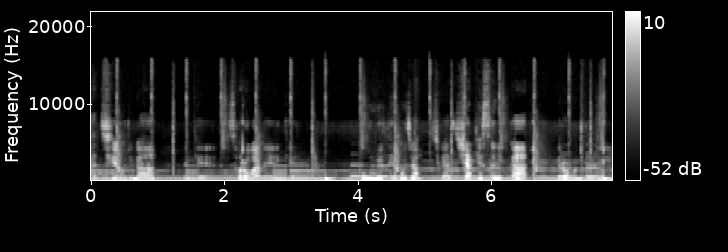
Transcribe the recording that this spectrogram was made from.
같이 우리가 이렇게 서로 간에 이렇게 도움을 대보자 제가 시작했으니까 여러분들이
